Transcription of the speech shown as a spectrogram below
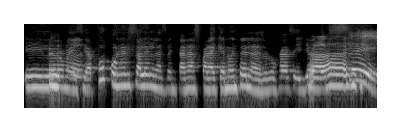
Y luego me decía, ¿puedo poner sal en las ventanas para que no entren las brujas? Y yo, Ay. sí.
